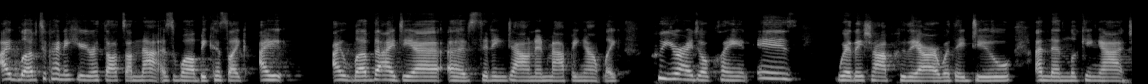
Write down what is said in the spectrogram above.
I'd love to kind of hear your thoughts on that as well because like I I love the idea of sitting down and mapping out like who your ideal client is, where they shop, who they are, what they do, and then looking at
